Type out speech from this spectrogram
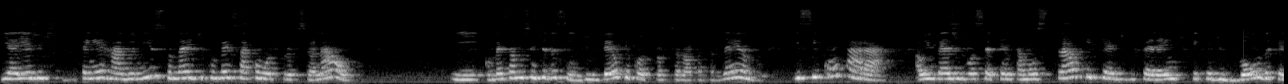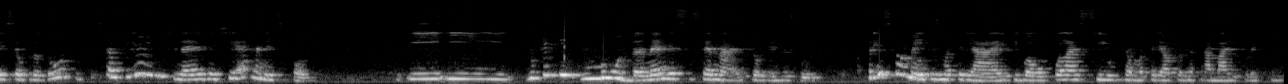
E aí a gente tem errado nisso, né, de conversar com outro profissional e conversar no sentido assim, de ver o que o outro profissional está fazendo e se comparar. Ao invés de você tentar mostrar o que é de diferente, o que é de bom daquele seu produto, para o seu cliente, né? A gente erra nesse ponto. E, e, e, o que, que muda né, nesse cenário que eu vejo assim? Principalmente os materiais, igual o Polacil, que é um material que eu já trabalho por aqui,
